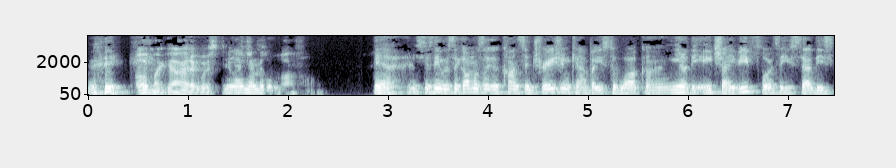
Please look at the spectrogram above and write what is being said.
oh my god, it was. It yeah, was I remember the, awful. Yeah, it was like almost like a concentration camp. I used to walk on, you know, the HIV floors. They used to have these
